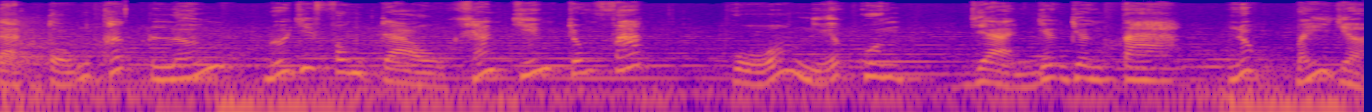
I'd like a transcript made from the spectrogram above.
là tổn thất lớn đối với phong trào kháng chiến chống Pháp của nghĩa quân và nhân dân ta lúc bấy giờ.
